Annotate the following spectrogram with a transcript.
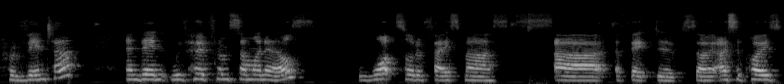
preventer? And then we've heard from someone else what sort of face masks are effective. So, I suppose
